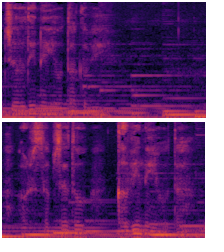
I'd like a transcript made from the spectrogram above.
बहुत जल्दी नहीं होता कभी। और सबसे तो कभी नहीं होता।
